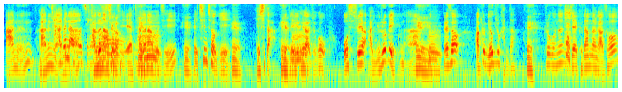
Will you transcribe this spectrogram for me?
아는 아는이 작은 아니라 아버지가 작은 아버지가. 아버지, 예, 작은 음. 아버지 예. 예, 친척이 예. 계시다 예. 이렇게 얘기를 음. 해가지고 오스트리아 아 유럽에 있구나. 예, 예. 그래서 아 그럼 여기로 간다. 예. 그러고는 이제 그 다음 날 가서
